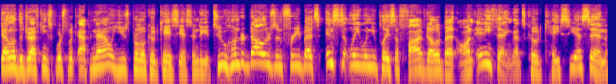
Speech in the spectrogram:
Download the DraftKings Sportsbook app now. Use promo code KCSN to get $200 in free bets instantly when you place a $5 bet on anything. That's code KCSN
